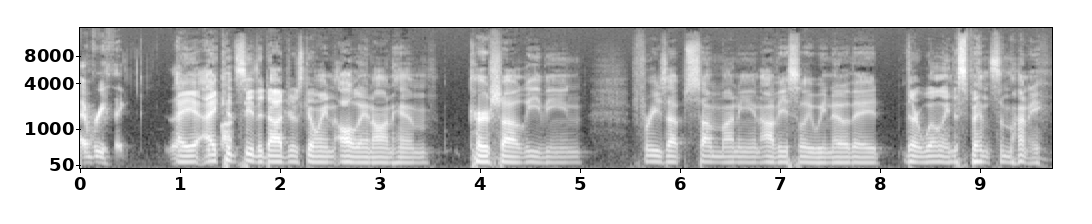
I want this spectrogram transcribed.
everything. I, I could could see the Dodgers going all in on him. Kershaw leaving frees up some money, and obviously we know they they're willing to spend some money.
